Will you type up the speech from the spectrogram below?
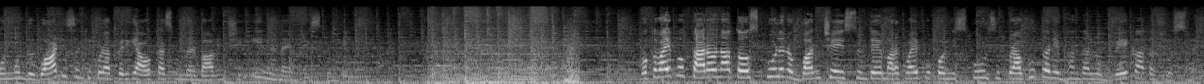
మున్ముందు వాటి సంఖ్య కూడా పెరిగే అవకాశం ఉందని భావించి ఈ నిర్ణయం తీసుకుంది. ఒకవైపు కరోనాతో స్కూళ్ళను బంద్ చేయిస్తుంటే మరొకవైపు కొన్ని స్కూల్స్ ప్రభుత్వ నిబంధనలు బేఖాతరు చేస్తున్నాయి.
